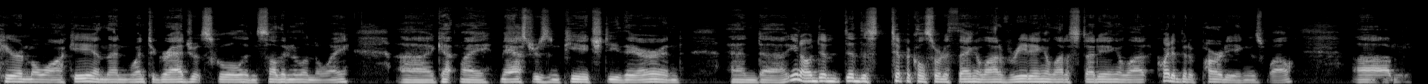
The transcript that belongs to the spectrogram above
here in Milwaukee, and then went to graduate school in Southern Illinois. Uh, I got my master's and PhD there, and and uh, you know did did this typical sort of thing: a lot of reading, a lot of studying, a lot, quite a bit of partying as well. Um,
